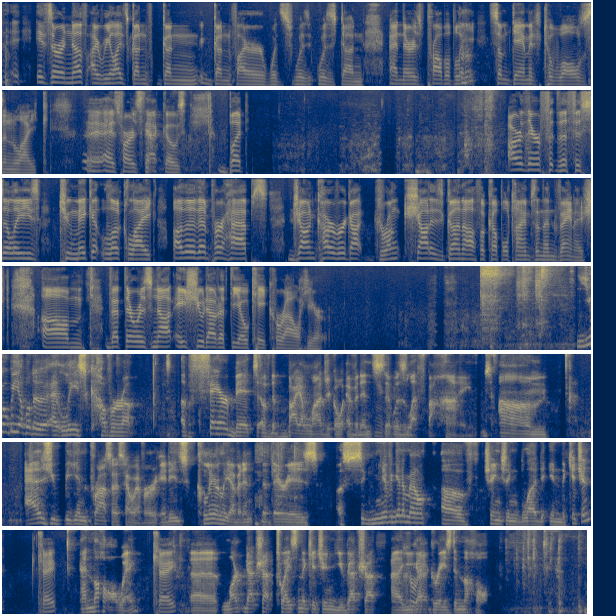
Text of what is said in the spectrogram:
Is there enough? I realize gun gun gunfire was was was done, and there's probably Mhm. some damage to walls and like. uh, as far as that goes. But are there f- the facilities to make it look like, other than perhaps John Carver got drunk, shot his gun off a couple times, and then vanished, um, that there was not a shootout at the OK Corral here? You'll be able to at least cover up a fair bit of the biological evidence that was left behind. Um, as you begin the process, however, it is clearly evident that there is a significant amount of changing blood in the kitchen Okay. and the hallway. Okay. Uh, Lark got shot twice in the kitchen. You got shot. Uh, you got grazed in the hall.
